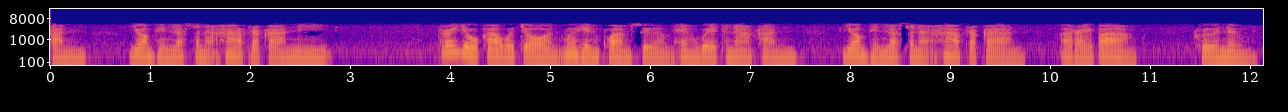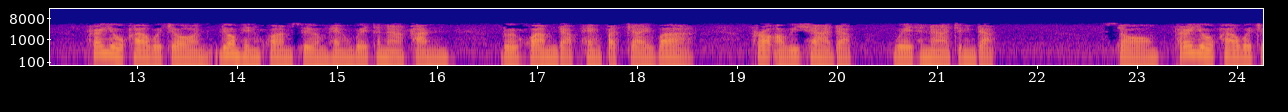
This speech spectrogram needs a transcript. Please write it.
ขันย่อมเห็นลักษณะห้าประการนี้ พระโยคาวจรเมื่อเห็นความเสื่อมแห่งเวทนาขัน ย่อมเห็นลักษณะห้าประการ อะไรบ้าง คือหนึ่งพระโยคาวจรย่อมเห็นความเสื่อมแห่งเวทนาขัน โดยความดับแห่งปัจจัยว่า เพราะอาวิชชาดับ เวทนาจึงดับสองพระโยคาวจ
